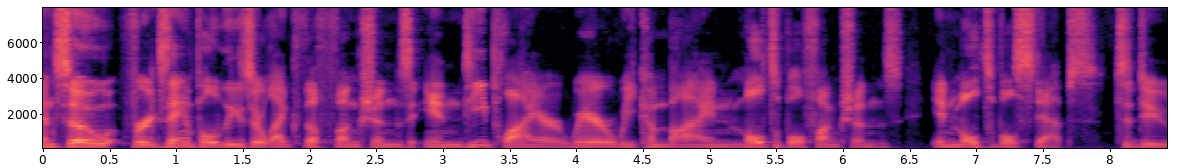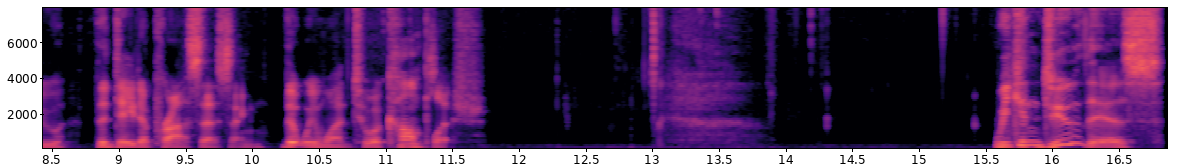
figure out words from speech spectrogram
And so, for example, these are like the functions in dplyr where we combine multiple functions in multiple steps to do the data processing that we want to accomplish. We can do this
